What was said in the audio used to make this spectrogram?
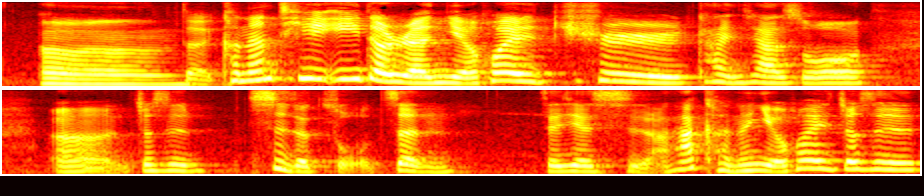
嗯，对，可能 T 一的人也会去看一下，说，呃，就是试着佐证这件事啊。他可能也会就是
